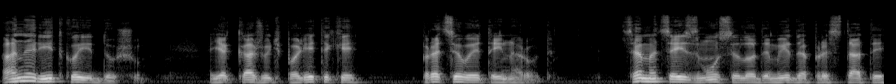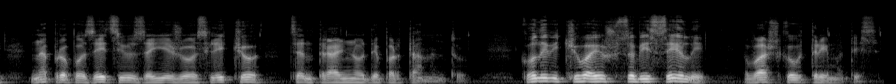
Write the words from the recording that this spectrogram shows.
а не рідко і душу. Як кажуть політики, працьовитий народ. Саме це й змусило Демида пристати на пропозицію заїжджого слідчого центрального департаменту. Коли відчуваєш в собі сили, важко втриматись.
